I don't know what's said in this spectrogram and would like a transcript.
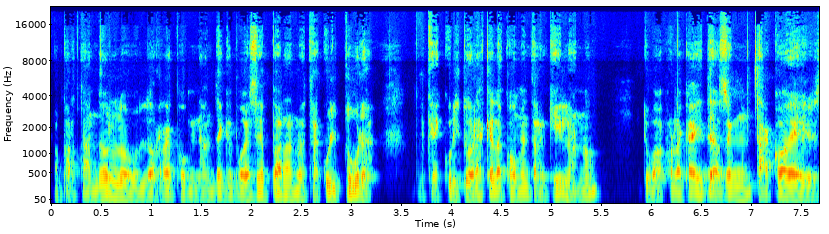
Apartando lo, repugnante que puede ser para nuestra cultura, porque hay culturas que la comen tranquilos, ¿no? Tú vas por la calle y te hacen un taco de.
